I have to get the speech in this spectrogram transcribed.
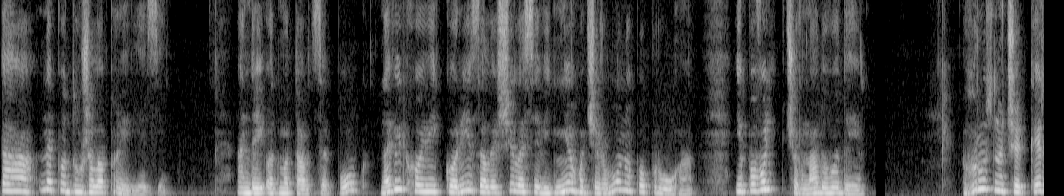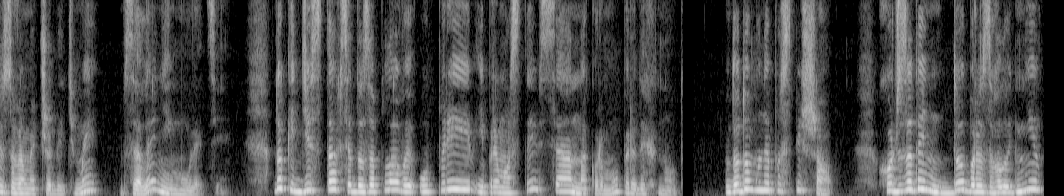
та не подужала прив'язі. Андрій одмотав цепок, на вільховій корі залишилася від нього червона попруга і поволік човна до води, грузнучи кирзовими чобітьми в зеленій муляці. Доки дістався до заплави, упрів і примостився на корму передихнути. Додому не поспішав, хоч за день добре зголоднів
